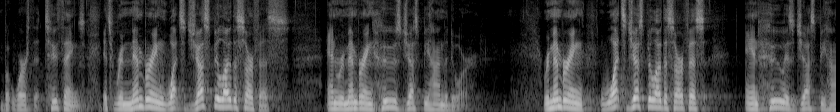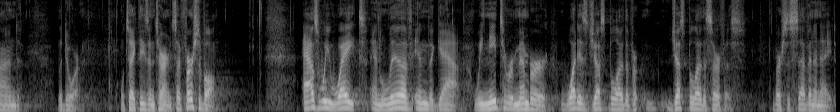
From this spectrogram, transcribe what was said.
but worth it. Two things it's remembering what's just below the surface and remembering who's just behind the door. Remembering what's just below the surface and who is just behind the door. We'll take these in turn. So, first of all, as we wait and live in the gap, we need to remember what is just below the, just below the surface, verses 7 and 8.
